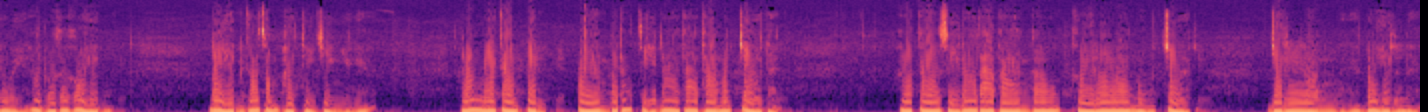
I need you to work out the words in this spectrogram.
ก็มีอ่านว่าเขาเห็น ได้เห็นเขาสัมผัสจริง ๆ อย่างเงี้ยแล้วมีการเปลี่ยนแปลงไปทั้งสีหน้าท่าทางมันจืดอะอาการสีหน้าท่าทางก็เคยร้อนมันจืดเย็นลงอย่างเงี้ยได้เห็นเลย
